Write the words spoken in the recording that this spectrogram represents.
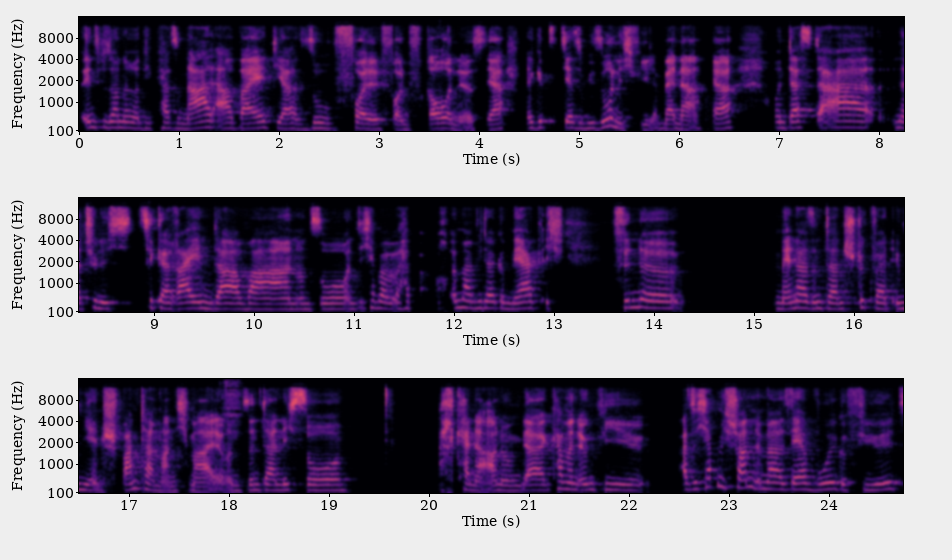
insbesondere die Personalarbeit ja so voll von Frauen ist. Ja, da gibt es ja sowieso nicht viele Männer. Ja, und dass da natürlich Zickereien da waren und so. Und ich habe hab auch immer wieder gemerkt, ich finde, Männer sind da ein Stück weit irgendwie entspannter manchmal und sind da nicht so ach, keine Ahnung, da kann man irgendwie, also ich habe mich schon immer sehr wohl gefühlt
